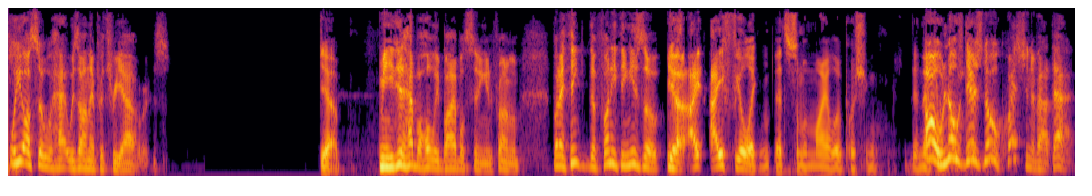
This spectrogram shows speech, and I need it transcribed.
Well, he also had, was on there for three hours. Yeah, I mean, he did have a Holy Bible sitting in front of him. But I think the funny thing is, though, yeah, I I feel like that's some of Milo pushing. In that Oh no, there's no question about that.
